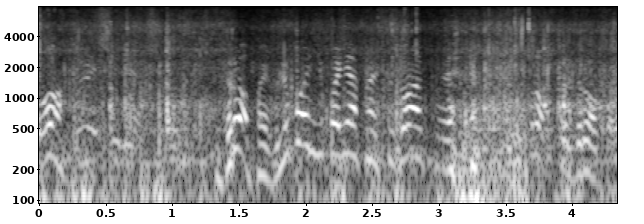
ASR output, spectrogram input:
Хорошо. Дропай, в любой непонятной ситуации просто дропай.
